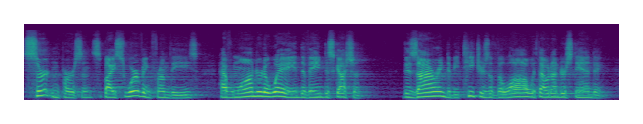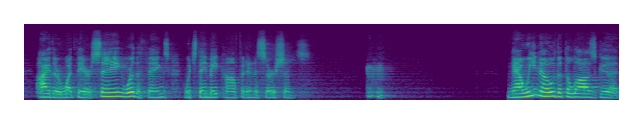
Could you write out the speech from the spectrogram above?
Certain persons, by swerving from these, have wandered away into vain discussion, desiring to be teachers of the law without understanding either what they are saying or the things which they make confident assertions. now we know that the law is good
